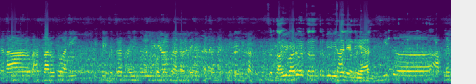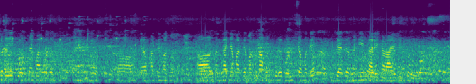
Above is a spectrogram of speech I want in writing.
त्याला हातभार होतो आणि शिक्षण क्षेत्रात नवीन नवीन उपक्रम झाल्यामुळे त्याचा नक्कीच विकास होतो. सर दहावी बारावीच्या नंतर बी विद्यालय या निमित्त आपल्याकडे एक व्यवसाय मार्गदर्शन असते त्या माध्यमातून संघाच्या माध्यमातून आपण पुढे भविष्यामध्ये विद्यार्थ्यांसाठी एक कार्यशाळा आयोजित करू.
